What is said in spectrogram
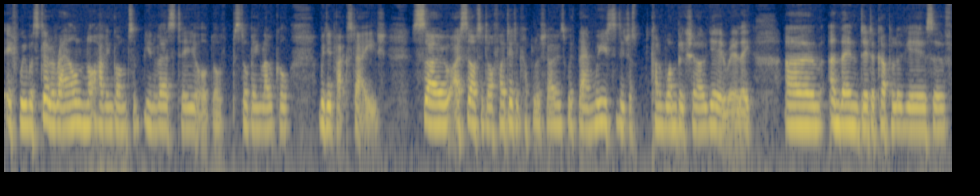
if we were still around, not having gone to university or, or still being local, we did backstage. So I started off. I did a couple of shows with them. We used to do just kind of one big show a year, really um, and then did a couple of years of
